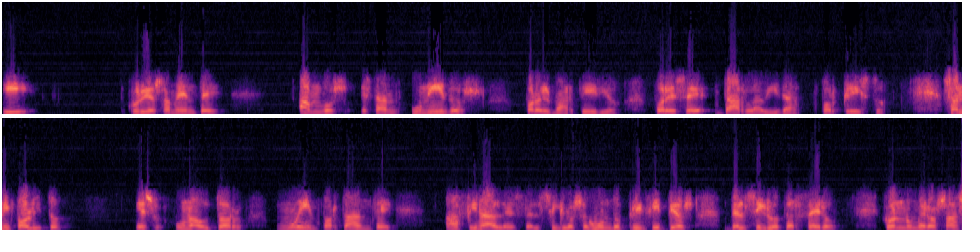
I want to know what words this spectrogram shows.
y, curiosamente, ambos están unidos por el martirio, por ese dar la vida por Cristo. San Hipólito es un autor muy importante a finales del siglo II, principios del siglo III, con numerosas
